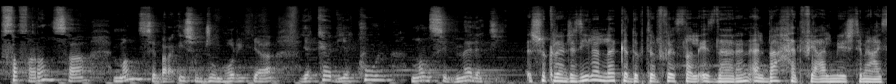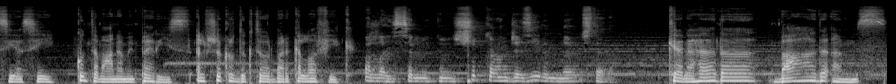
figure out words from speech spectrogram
ففرنسا منصب رئيس الجمهورية يكاد يكون منصب ملكي. شكرا جزيلا لك دكتور فيصل إزدارن الباحث في علم الاجتماع السياسي. كنت معنا من باريس. ألف شكر دكتور بارك الله فيك. الله يسلمك. شكرا جزيلا أستاذة. كان هذا بعد أمس.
